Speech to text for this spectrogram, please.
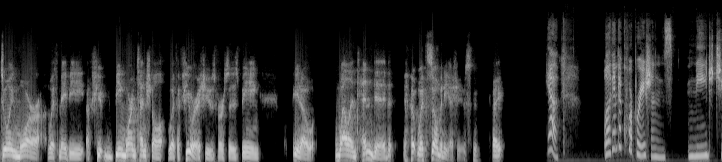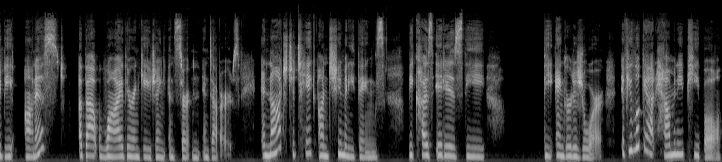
doing more with maybe a few being more intentional with a fewer issues versus being you know well intended with so many issues right? Yeah. Well i think that corporations need to be honest about why they're engaging in certain endeavors and not to take on too many things because it is the the anger du jour. If you look at how many people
